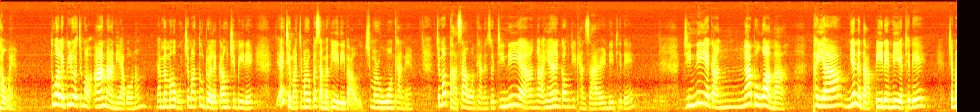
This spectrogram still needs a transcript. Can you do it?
ထောင်မယ်။ तू ကလည်းပြီးတော့ကျမအားနာနေရပါဘောနော်။ဒါမှမဟုတ်ဘူးကျမသူ့အတွက်လည်းကောင်းချစ်ပေးတယ်အဲ့အချိန်မှာကျမတို့ပတ်စံမပြည့်သေးပါဘူးကျမတို့ဝန်ခံတယ်ကျမဘာစဝန်ခံလဲဆိုဒီနေ့ကငါအရန်ကောင်းချစ်ခံစားရတဲ့နေ့ဖြစ်တယ်ဒီနေ့ရကငါဘဝမှာဖယားမျက်နှာသာပေးတဲ့နေ့ရဖြစ်တယ်ကျမ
